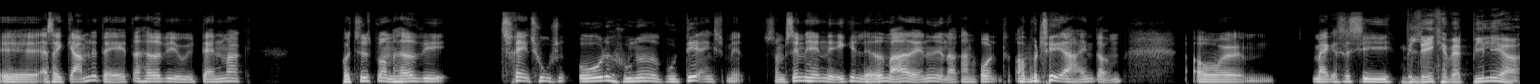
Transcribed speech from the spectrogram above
Øh, altså i gamle dage, der havde vi jo i Danmark, på et tidspunkt havde vi 3.800 vurderingsmænd, som simpelthen ikke lavede meget andet end at rende rundt og vurdere ejendommen. Og øh, man kan så sige... Vil det ikke have været billigere,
